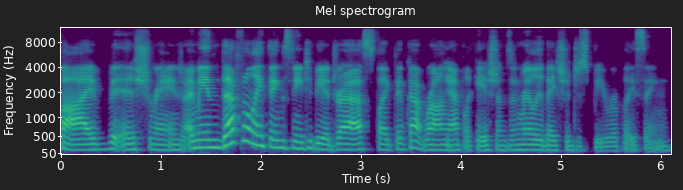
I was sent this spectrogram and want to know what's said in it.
five ish range. I mean, definitely things need to be addressed. Like they've got wrong applications, and really they should just be replacing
